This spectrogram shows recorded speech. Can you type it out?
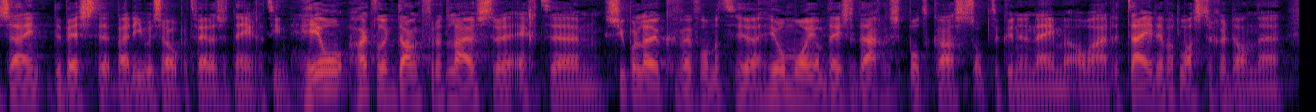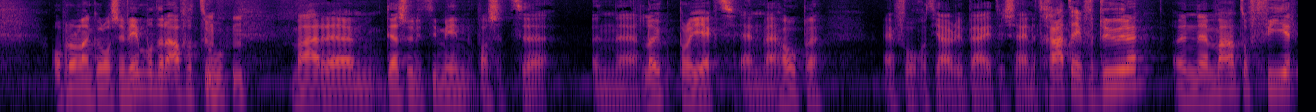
zijn de beste bij de US Open 2019. Heel hartelijk dank voor het luisteren. Echt ehm, superleuk. Wij vonden het heel, heel mooi om deze dagelijkse podcasts op te kunnen nemen. Al waren de tijden wat lastiger dan eh, op Roland Garros en Wimbledon af en toe. maar ehm, desalniettemin was het eh, een eh, leuk project. En wij hopen er volgend jaar weer bij te zijn. Het gaat even duren. Een maand of vier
